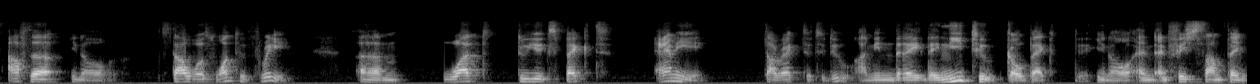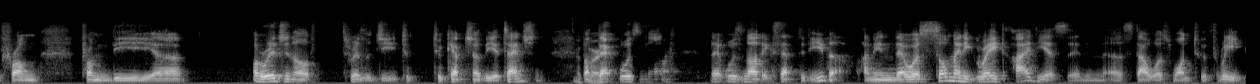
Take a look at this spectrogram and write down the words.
after you know Star Wars one to three, um, what do you expect any director to do? I mean, they they need to go back, you know, and and fish something from from the uh, original trilogy to to capture the attention. Of but course. that was not that was not accepted either. I mean, there were so many great ideas in uh, Star Wars one, two, three.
